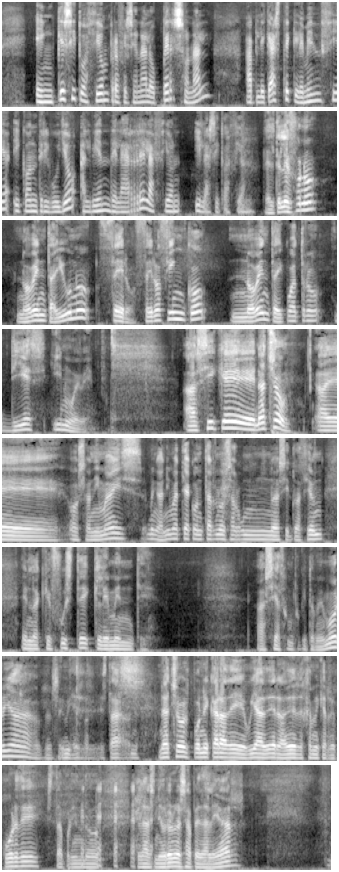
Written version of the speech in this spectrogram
¿En qué situación profesional o personal aplicaste clemencia y contribuyó al bien de la relación y la situación? El teléfono 91 005 94 19. Así que, Nacho, eh, ¿os animáis? Venga, anímate a contarnos alguna situación en la que fuiste clemente. Así hace un poquito de memoria. Está, Nacho pone cara de voy a ver, a ver, déjame que recuerde. Está poniendo las neuronas a pedalear.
